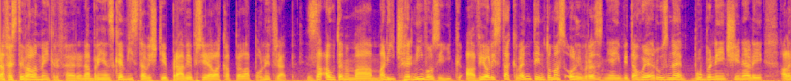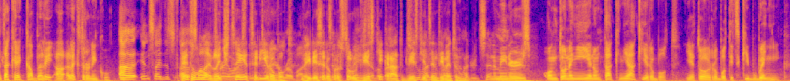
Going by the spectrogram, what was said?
Na festival Maker Fair na brněnském výstavišti právě přijela kapela Pony Trap. Za autem má malý černý vozík a violista Quentin Thomas Oliver z něj vytahuje různé bubny, činely, ale také kabely a elektroniku. V této malé vlečce je celý robot. Vejde se do prostoru 200 x 200 cm. On to není jenom tak nějaký robot, je to robotický bubeník.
